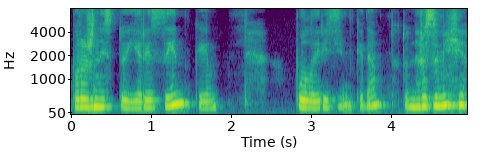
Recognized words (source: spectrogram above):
порожнистої резинки, полирезинки, да? хто не розуміє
